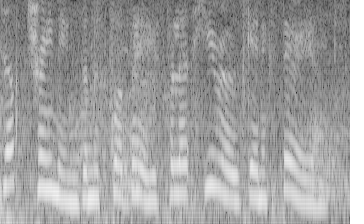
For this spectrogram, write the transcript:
Conduct trainings in the squad base to let heroes gain experience.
